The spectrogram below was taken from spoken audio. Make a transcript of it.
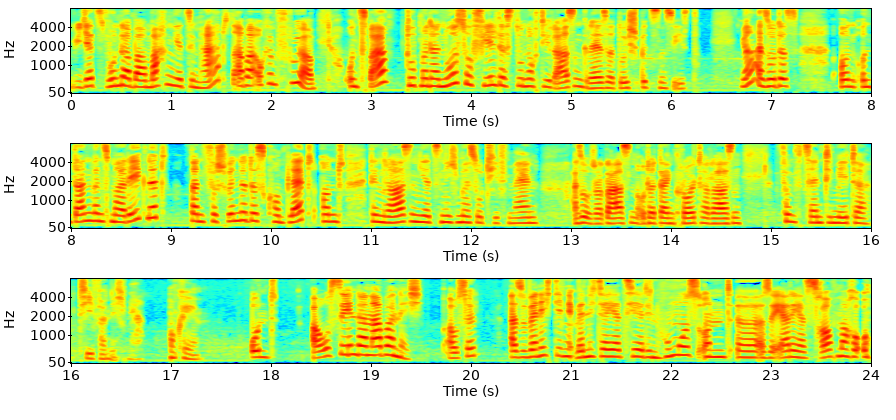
jetzt wunderbar machen, jetzt im Herbst, aber auch im Frühjahr. Und zwar tut man da nur so viel, dass du noch die Rasengräser durchspitzen siehst. Ja, also das und, und dann, wenn es mal regnet, dann verschwindet es komplett und den Rasen jetzt nicht mehr so tief mähen. Also Rasen oder dein Kräuterrasen fünf Zentimeter tiefer nicht mehr. Okay. Und Aussehen dann aber nicht. Aussehen? Also wenn ich, den, wenn ich da jetzt hier den Humus und äh, also Erde jetzt drauf mache, um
